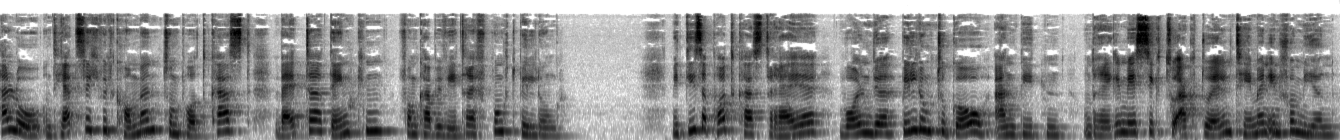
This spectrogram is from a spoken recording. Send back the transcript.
Hallo und herzlich willkommen zum Podcast Weiter Denken vom KBW Treffpunkt Bildung. Mit dieser Podcast-Reihe wollen wir Bildung to go anbieten und regelmäßig zu aktuellen Themen informieren.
